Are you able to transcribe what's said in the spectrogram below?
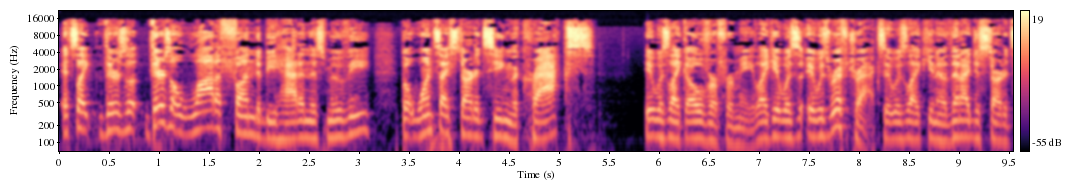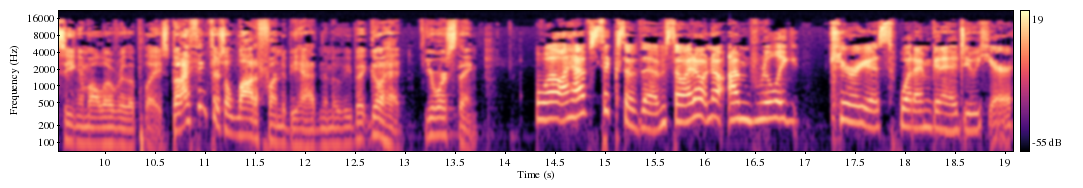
it's like there's a there's a lot of fun to be had in this movie, but once I started seeing the cracks, it was like over for me. Like it was it was RiffTrax. It was like you know then I just started seeing them all over the place. But I think there's a lot of fun to be had in the movie. But go ahead, your worst thing. well, I have six of them, so I don't know. I'm really curious what I'm going to do here.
